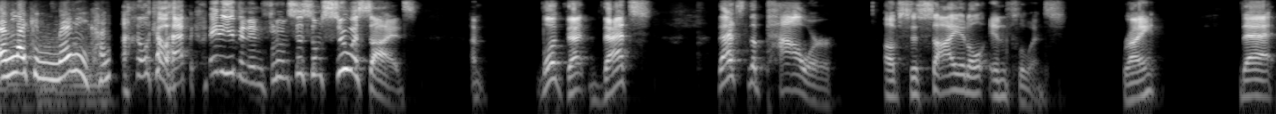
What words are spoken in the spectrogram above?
And like in many countries, look how happy it even influences some suicides. Um, look, that that's that's the power of societal influence, right? That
